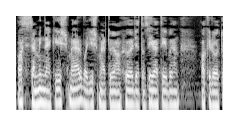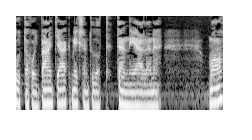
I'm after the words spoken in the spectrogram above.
Azt hiszem mindenki ismer, vagy ismert olyan hölgyet az életében, akiről tudta, hogy bántják, mégsem tudott tenni ellene. Ma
